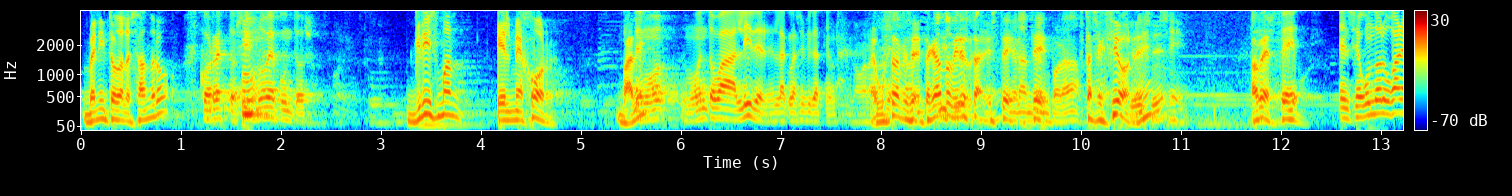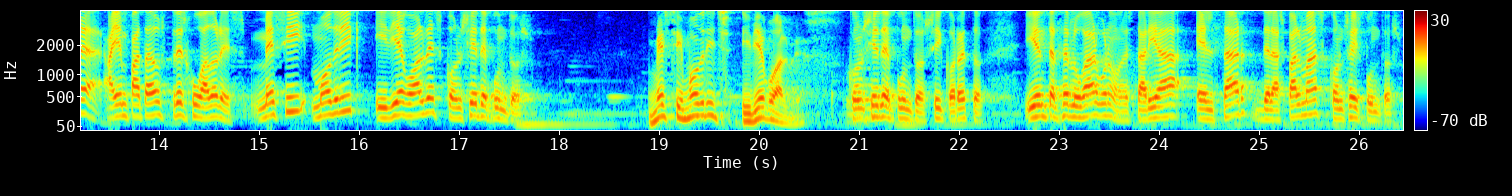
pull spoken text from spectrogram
Benito de Alessandro? correcto, sí, nueve puntos. Griezmann, el mejor. De, ¿Vale? mo- de momento va líder en la clasificación. Me gusta que se está quedando bien esta, este- este- esta sección, ¿eh? A ver, seguimos. en segundo lugar eh, hay empatados tres jugadores. Messi, Modric y Diego Alves con siete puntos. Messi, Modric y Diego Alves. Con siete puntos, sí, correcto. Y en tercer lugar, bueno, estaría el Zar de Las Palmas con seis puntos.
